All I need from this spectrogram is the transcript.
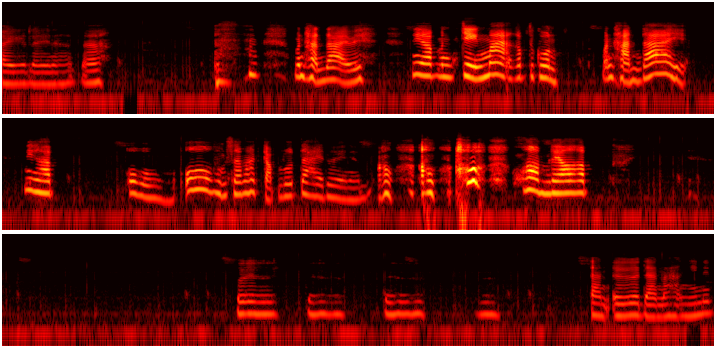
ไปเลยนะครับนะ มันหันได้เว้ยนี่ครับ มันเจ๋งมากครับทุกคน มันหันได้ นี่ครับ โอ้โอ้ผมสามารถกลับรถได้ด้วยนะ เอาเอาเอาความแล้วครับเออเออเออดันเออดันมาทางนี้นิด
